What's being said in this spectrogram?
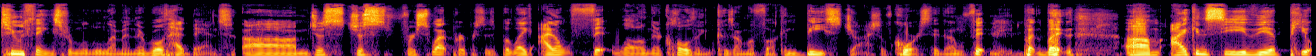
two things from Lululemon. They're both headbands, um, just just for sweat purposes. But like I don't fit well in their clothing because I'm a fucking beast, Josh. Of course, they don't fit me. But but um, I can see the appeal,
